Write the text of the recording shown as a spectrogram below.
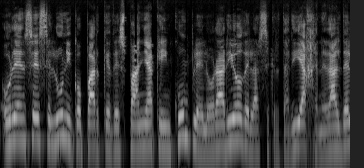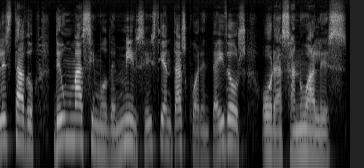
Ourense es el único parque de España que incumple el horario de la Secretaría General del Estado de un máximo de 1.642 horas anuales.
